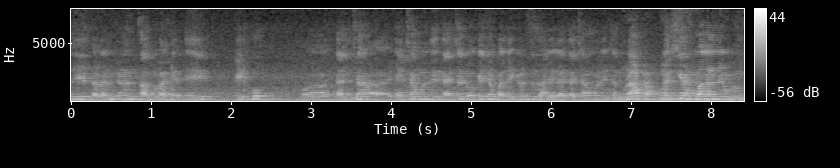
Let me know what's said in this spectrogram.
जे दळणघडण चालू आहे ते हे खूप त्यांच्या याच्यामध्ये त्यांच्या डोक्याच्या पलीकडचं झालेलं आहे. त्याच्यामुळे जनता नक्कीच मला निवडून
